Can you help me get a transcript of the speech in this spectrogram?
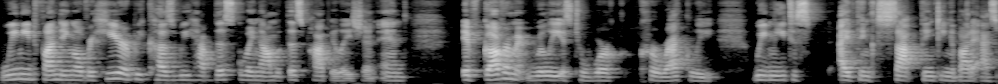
we need funding over here because we have this going on with this population. And if government really is to work correctly we need to i think stop thinking about it as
